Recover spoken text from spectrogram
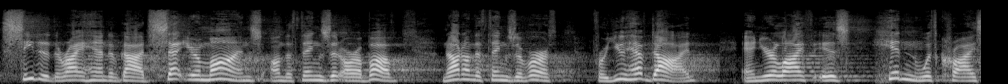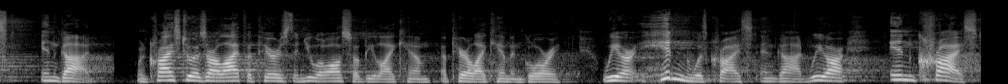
seated at the right hand of God. Set your minds on the things that are above, not on the things of earth, for you have died, and your life is hidden with Christ in God. When Christ, who is our life, appears, then you will also be like him, appear like him in glory. We are hidden with Christ in God. We are in Christ.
